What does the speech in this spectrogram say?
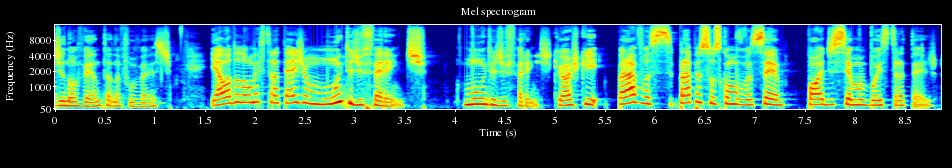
de 90 na FUVEST. E ela adotou uma estratégia muito diferente. Muito diferente. Que eu acho que para pessoas como você, pode ser uma boa estratégia.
